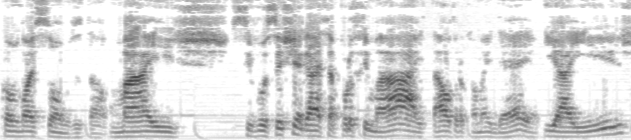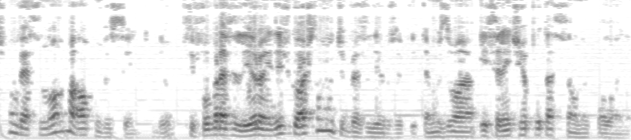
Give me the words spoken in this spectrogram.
Como nós somos e tal. Mas se você chegar a se aproximar e tal, trocar uma ideia, e aí eles conversam normal com você, entendeu? Se for brasileiro ainda, eles gostam muito de brasileiros aqui. Temos uma excelente reputação na Polônia.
